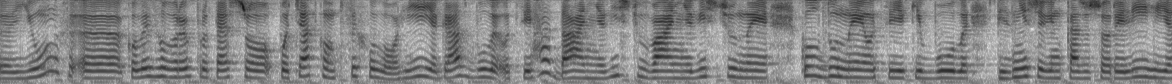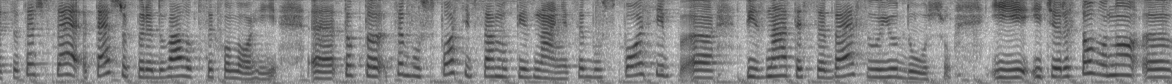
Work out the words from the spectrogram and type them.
е, Юнг е, колись говорив про те, що початком психології якраз були оці гадання, віщування, віщуни, колдуни, оці, які були. Пізніше він каже, що релігія це теж все те, що передувало психології. Е, тобто, це був спосіб самопізнання, це був спосіб е, пізнати себе, свою душу. І, і через то воно. Е,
